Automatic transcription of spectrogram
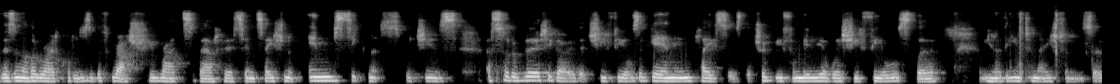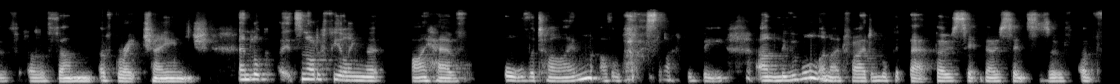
there's another writer called Elizabeth Rush who writes about her sensation of end sickness, which is a sort of vertigo that she feels again in places that should be familiar, where she feels the, you know, the intimations of of, um, of great change. And look, it's not a feeling that I have all the time. Otherwise, life would be unlivable. And I try to look at that those those senses of, of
